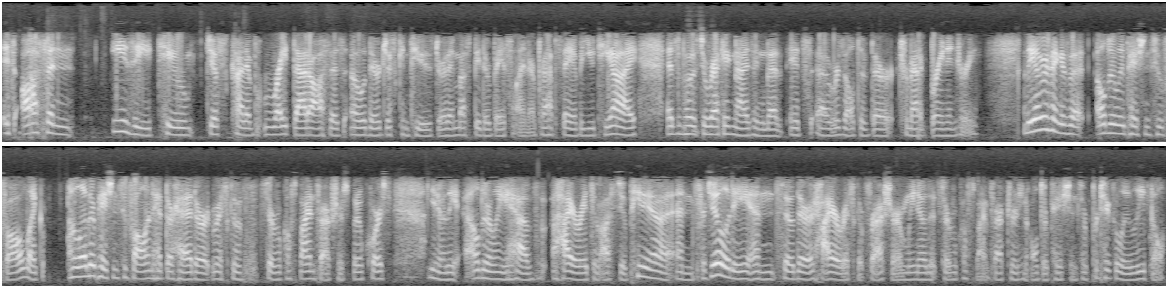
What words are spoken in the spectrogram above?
it's often easy to just kind of write that off as, oh, they're just confused or they must be their baseline or perhaps they have a UTI, as opposed to recognizing that it's a result of their traumatic brain injury. The other thing is that elderly patients who fall, like other patients who fall and hit their head are at risk of cervical spine fractures. But of course, you know, the elderly have higher rates of osteopenia and fragility, and so they're at higher risk of fracture. And we know that cervical spine fractures in older patients are particularly lethal.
